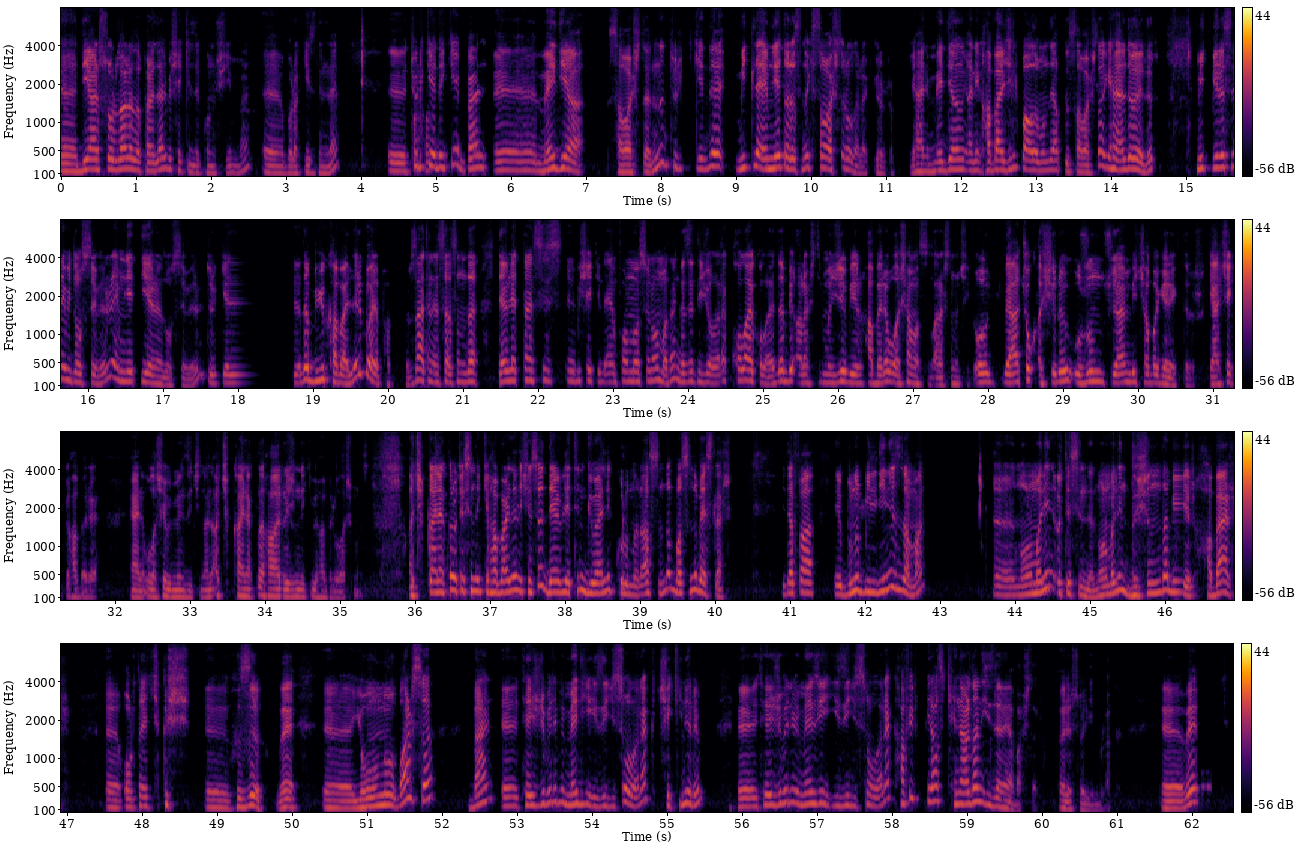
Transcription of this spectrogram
E, diğer sorularla da paralel bir şekilde konuşayım ben e, Burak izninle. E, Türkiye'deki ben e, medya savaşlarını Türkiye'de MIT ile emniyet arasındaki savaşlar olarak görürüm. Yani medyanın hani habercilik bağlamında yaptığı savaşlar genelde öyledir. MIT birisine bir dosya verir, emniyet diğerine dosya verir. Türkiye'de de büyük haberleri böyle patlatır. Zaten esasında devletten siz e, bir şekilde enformasyon olmadan gazeteci olarak kolay kolay da bir araştırmacı bir habere ulaşamazsınız. Araştırma O veya çok aşırı uzun süren bir çaba gerektirir. Gerçek bir habere yani ulaşabilmeniz için hani açık kaynaklar haricindeki bir habere ulaşmanız. Açık kaynaklar ötesindeki haberler içinse devletin güvenlik kurumları aslında basını besler. Bir defa e, bunu bildiğiniz zaman e, normalin ötesinde, normalin dışında bir haber e, ortaya çıkış e, hızı ve e, yoğunluğu varsa ben e, tecrübeli bir medya izleyicisi olarak çekinirim. E, tecrübeli bir medya izleyicisi olarak hafif biraz kenardan izlemeye başlarım. Öyle söyleyeyim Burak. E, ve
